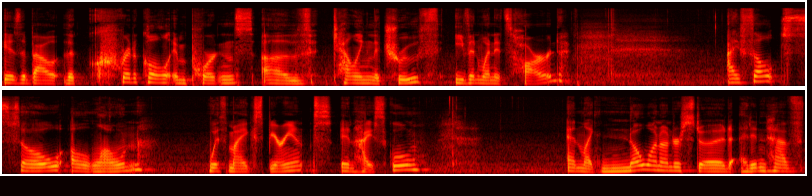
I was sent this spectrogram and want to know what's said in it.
is about the critical importance of telling the truth, even when it's hard. I felt so alone with my experience in high school. And like no one understood. I didn't have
